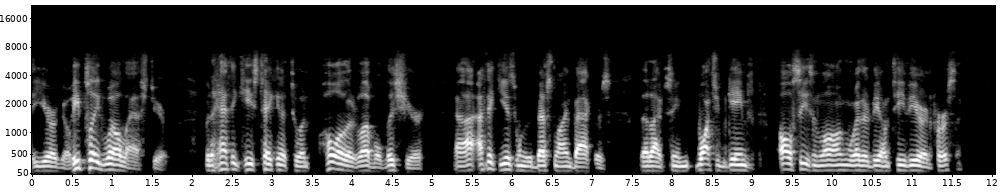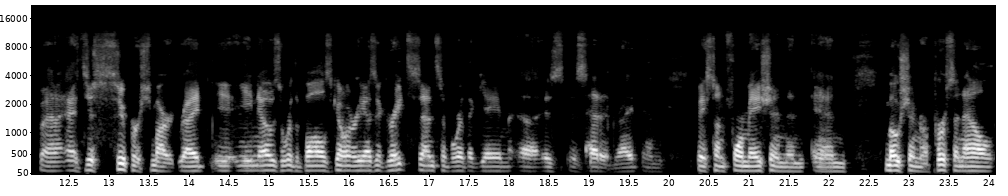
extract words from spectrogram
a year ago. He played well last year, but I think he's taken it to a whole other level this year. Uh, I think he is one of the best linebackers that I've seen watching games all season long, whether it be on TV or in person. Well, it's just super smart, right? He, he knows where the ball's going, or he has a great sense of where the game uh, is is headed, right? And based on formation and and motion or personnel,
